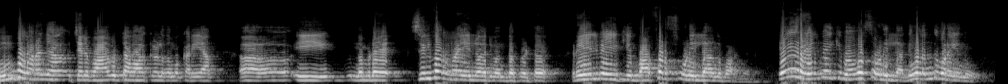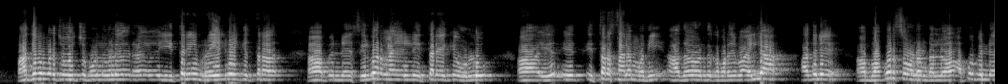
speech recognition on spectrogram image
മുമ്പ് പറഞ്ഞ ചില പാവിട്ട വാക്കുകൾ നമുക്കറിയാം. ഈ നമ്മുടെ സിൽവർ റെയിലുമായി ബന്ധപ്പെട്ട് റെയിൽവേക്ക് ബഫർ സോൺ ഇല്ല എന്ന് പറഞ്ഞത്. ഏ റെയിൽവേക്ക് വ്യവസ്ഥകളില്ല. നിങ്ങൾ എന്ത് പറയുന്നു? മാധ്യമങ്ങൾ ചോദിച്ചപ്പോൾ നിങ്ങൾ ഇത്രയും റെയിൽവേക്ക് ഇത്ര പിന്നെ സിൽവർ ലൈനിന് ഇത്രയൊക്കെ ഉള്ളൂ ഇത്ര സ്ഥലം മതി അതുകൊണ്ടൊക്കെ പറഞ്ഞപ്പോൾ അല്ല അതിന് ബഫർ സോൺ ഉണ്ടല്ലോ അപ്പൊ പിന്നെ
